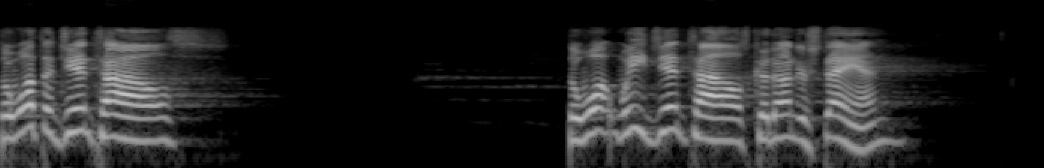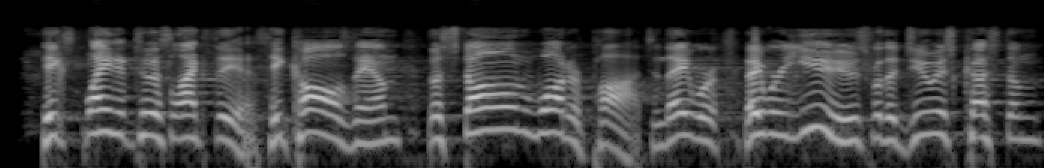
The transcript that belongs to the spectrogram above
So, what the Gentiles, so what we Gentiles could understand, he explained it to us like this. He calls them the stone water pots, and they were, they were used for the Jewish custom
